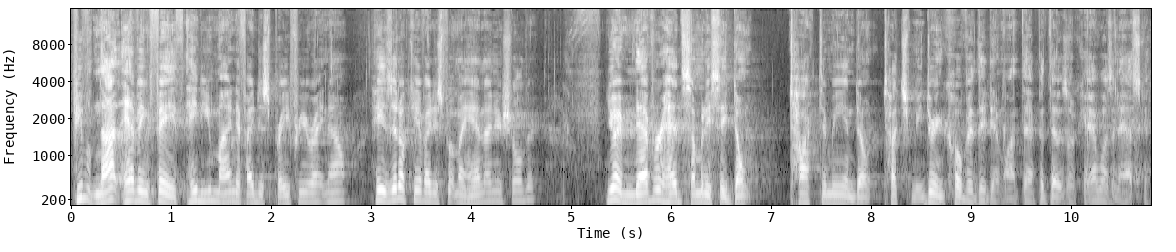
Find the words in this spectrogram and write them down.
people not having faith, hey, do you mind if I just pray for you right now? Hey, is it okay if I just put my hand on your shoulder? You know, I've never had somebody say, don't talk to me and don't touch me. During COVID, they didn't want that, but that was okay. I wasn't asking.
